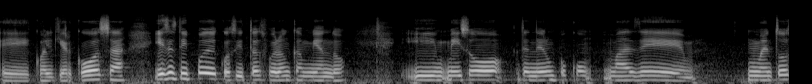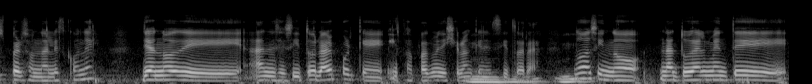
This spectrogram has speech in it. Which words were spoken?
eh, cualquier cosa. Y ese tipo de cositas fueron cambiando y me hizo tener un poco más de momentos personales con él. Ya no de, ah, necesito orar porque mis papás me dijeron que necesito orar. No, sino naturalmente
